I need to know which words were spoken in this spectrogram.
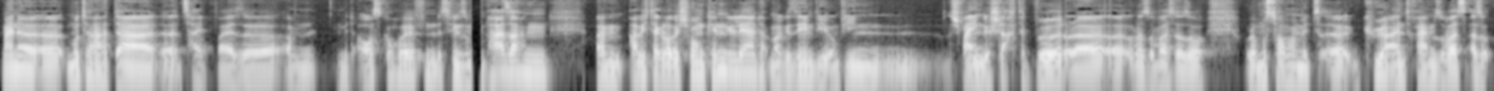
Meine äh, Mutter hat da äh, zeitweise ähm, mit ausgeholfen. Deswegen so ein paar Sachen ähm, habe ich da, glaube ich, schon kennengelernt. Habe mal gesehen, wie irgendwie ein Schwein geschlachtet wird oder, äh, oder sowas. Also, oder musste auch mal mit äh, Kühe eintreiben, sowas. Also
